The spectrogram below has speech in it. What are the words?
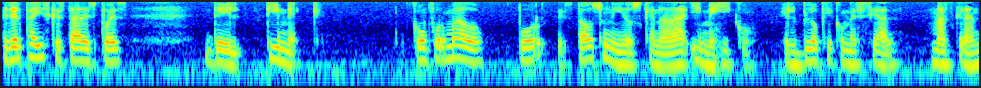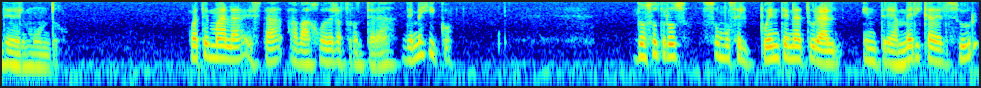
Es el país que está después del TIMEC, conformado por Estados Unidos, Canadá y México, el bloque comercial más grande del mundo. Guatemala está abajo de la frontera de México. Nosotros somos el puente natural entre América del Sur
